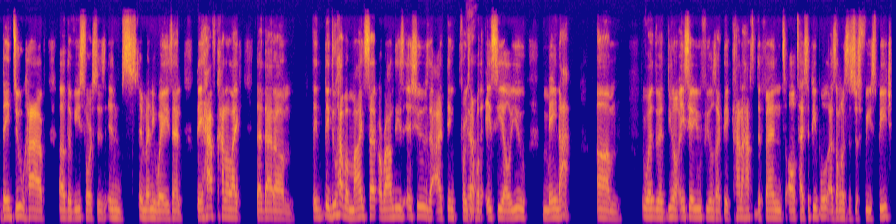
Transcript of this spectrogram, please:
they do have uh, the resources in in many ways, and they have kind of like that that um they they do have a mindset around these issues that I think, for example, yeah. the ACLU may not. Um, where the you know ACLU feels like they kind of have to defend all types of people as long as it's just free speech,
